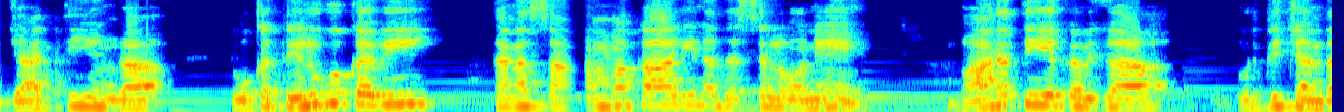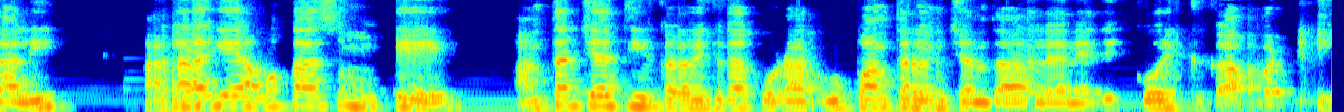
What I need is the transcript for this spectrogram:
జాతీయంగా ఒక తెలుగు కవి తన సమకాలీన దశలోనే భారతీయ కవిగా వృద్ధి చెందాలి. అలాగే అవకాశం ఉంటే అంతర్జాతీయ కవిగా కూడా రూపాంతరం చెందాలి అనేది కోరిక కాబట్టి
